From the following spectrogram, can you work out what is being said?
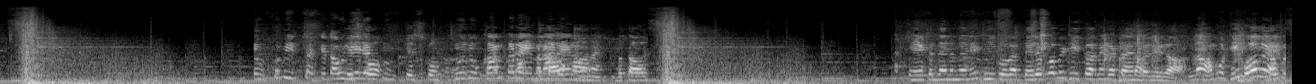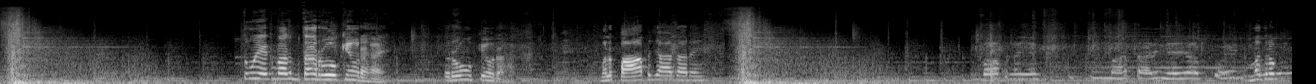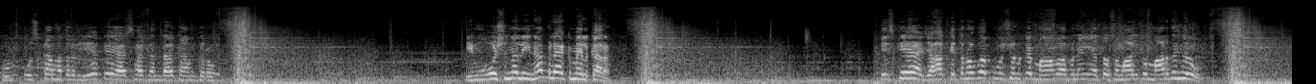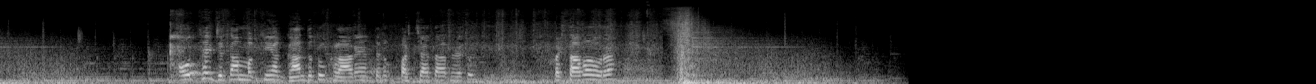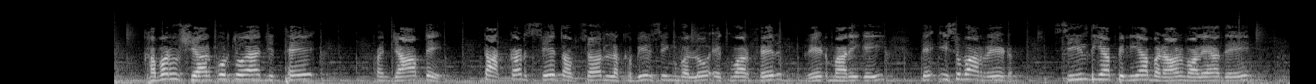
उसको भी चेतावनी किसको? किसको? जो जो काम कर रहे हैं बना रहे हैं। कौन है? बताओ। एक दिन में नहीं ठीक होगा तेरे को भी ठीक करने का टाइम लगेगा। ना हमको ठीक हो गए तू एक बात बता रो क्यों रहा है? रो क्यों रहा है? मतलब पाप याद आ रहे हैं। बाप नहीं है माता नहीं है आपको मतलब उ- उसका मतलब ये है कि ऐसा गंदा काम करो इमोशनली ना ब्लैकमेल कर किसके है जहां कितनों को पूछ उनके माँ बाप नहीं है तो समाज को मार देंगे वो ਉੱਥੇ ਜਿੱਦਾਂ ਮੱਖੀਆਂ ਗੰਦ ਤੂੰ ਖਿਲਾ ਰਿਹਾ ਤੈਨੂੰ ਪਛਤਾਵਾ ਹੈ ਕੋਈ ਪਛਤਾਵਾ ਹੋ ਰਿਹਾ ਖਬਰ ਹੁਸ਼ਿਆਰਪੁਰ ਤੋਂ ਹੈ, ਜਿੱਥੇ ਪੰਜਾਬ ਦੇ ਧਾਕੜ ਸਿਹਤ ਅਫਸਰ ਲਖਬੀਰ ਸਿੰਘ ਵੱਲੋਂ ਇੱਕ ਵਾਰ ਫਿਰ ਰੇਡ ਮਾਰੀ ਗਈ ਤੇ ਇਸ ਵਾਰ ਰੇਡ ਸੀਲ ਦੀਆਂ ਪਿੰਨੀਆਂ ਬਣਾਉਣ ਵਾਲਿਆਂ ਦੇ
